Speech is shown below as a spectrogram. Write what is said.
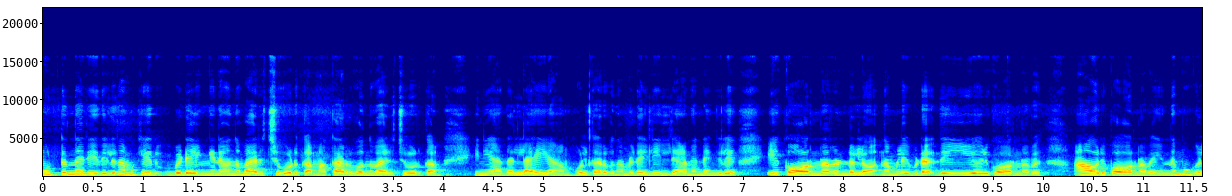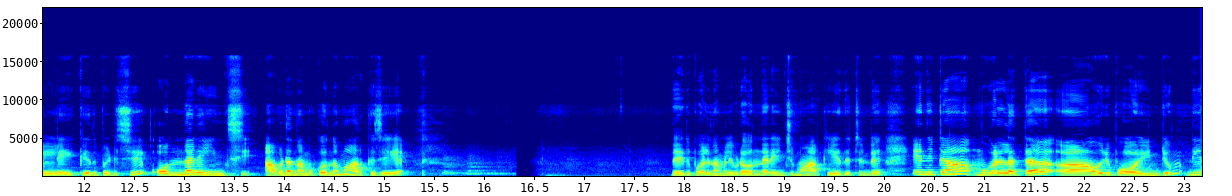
മുട്ടുന്ന രീതിയിൽ നമുക്ക് ഇവിടെ ഇങ്ങനെ ഒന്ന് വരച്ചു കൊടുക്കാം. ആ കർവ് ഒന്ന് വരച്ചു കൊടുക്കാം. ഇനി അതല്ല ഈ ആംഹോൾ കർവ് നമ്മുടെ കയ്യിൽ ഇല്ലയെന്നുണ്ടെങ്കിൽ ഈ കോർണർ ഉണ്ടല്ലോ നമ്മളിവിടെ ഈ ഒരു കോർണർ ആ ഒരു കോർണറിൽ നിന്ന് മുകളിലേക്ക് ഇത് പിടിച്ച് ഒന്നര ഇഞ്ച് അവിടെ നമുക്കൊന്ന് മാർക്ക് ചെയ്യാം. ഇതുപോലെ നമ്മളിവിടെ ഒന്നര ഇഞ്ച് മാർക്ക് ചെയ്തിട്ടുണ്ട്. എന്നിട്ട് ആ മുകളിലത്തെ ആ ഒരു പോയിന്റും ഈ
